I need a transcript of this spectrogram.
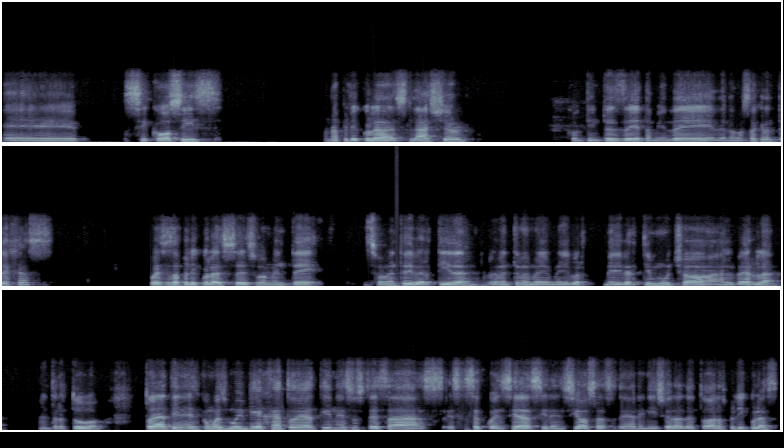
eh, psicosis, una película slasher con tintes de también de, la masacre en Texas, pues esa película es, sumamente, sumamente divertida. Realmente me, me, divertí mucho al verla, me entretuvo. Todavía tiene, como es muy vieja, todavía tiene esos, esas, esas secuencias silenciosas al inicio de, todas las películas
